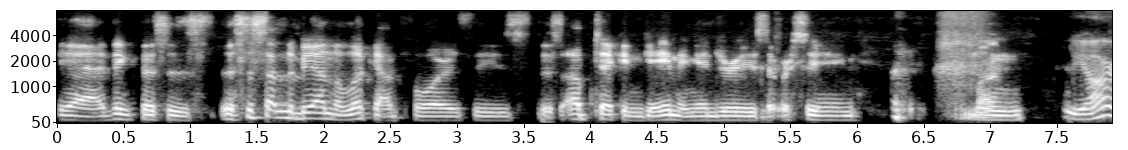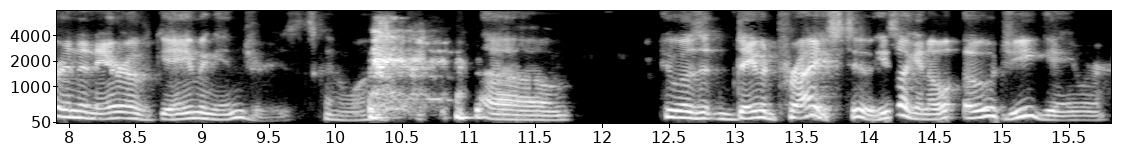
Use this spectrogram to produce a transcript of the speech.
yeah, I think this is this is something to be on the lookout for. Is these this uptick in gaming injuries that we're seeing among. We are in an era of gaming injuries. It's kind of wild. um, who was it? David Price too. He's like an OG gamer.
